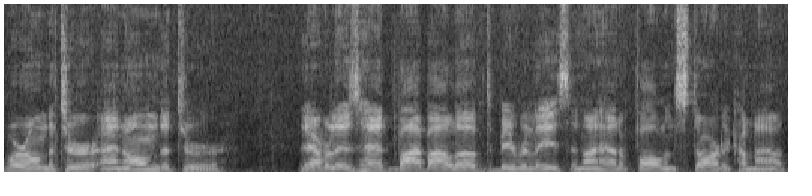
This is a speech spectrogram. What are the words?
were on the tour, and on the tour, the Everlys had Bye Bye Love to be released, and I had a Falling Star to come out.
